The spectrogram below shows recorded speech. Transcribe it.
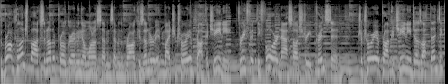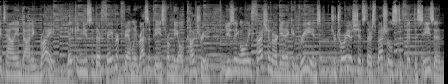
The Bronc Lunchbox and other programming on 1077 The Bronc is underwritten by Trattoria Procaccini, 354 Nassau Street, Princeton. Trattoria Procaccini does authentic Italian dining right, making use of their favorite family recipes from the old country. Using only fresh and organic ingredients, Trattoria shifts their specials to fit the season,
